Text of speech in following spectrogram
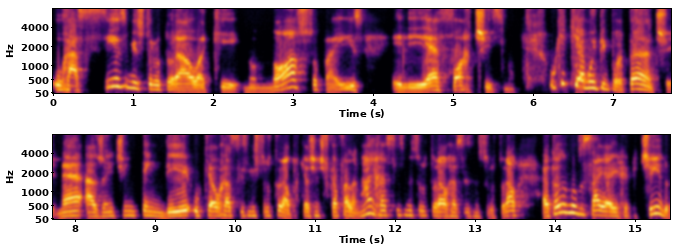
O racismo estrutural aqui no nosso país ele é fortíssimo. O que, que, é muito importante, né, a gente entender o que é o racismo estrutural, porque a gente fica falando, ah, racismo estrutural, racismo estrutural, aí todo mundo sai aí repetindo,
